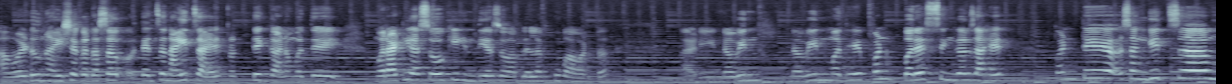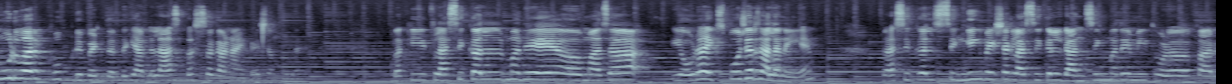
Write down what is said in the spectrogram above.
आवडू नाही शकत असं त्यांचं नाहीच आहे. प्रत्येक गाणं मराठी असो की हिंदी असो आपल्याला खूप आवडतं. आणि नवीन नवीनमध्ये पण बरेच सिंगर्स आहेत. पण ते संगीतचं मूडवर खूप डिपेंड करतं की आपल्याला आज कसं गाणं ऐकायचं मूड आहे बाकी क्लासिकलमध्ये माझा एवढं एक्सपोजर झालं नाही आहे क्लासिकल सिंगिंगपेक्षा क्लासिकल डान्सिंगमध्ये मी थोडं फार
